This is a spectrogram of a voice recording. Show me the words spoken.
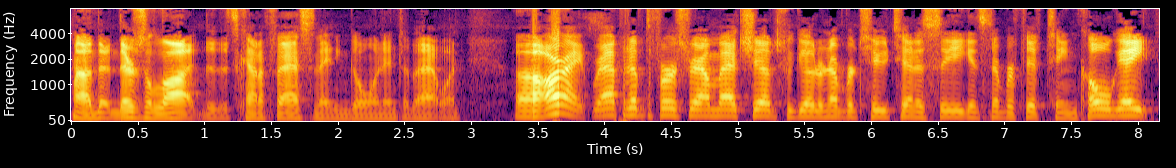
Uh, there's a lot that's kind of fascinating going into that one. Uh, all right, wrapping up the first round matchups, we go to number two Tennessee against number 15 Colgate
